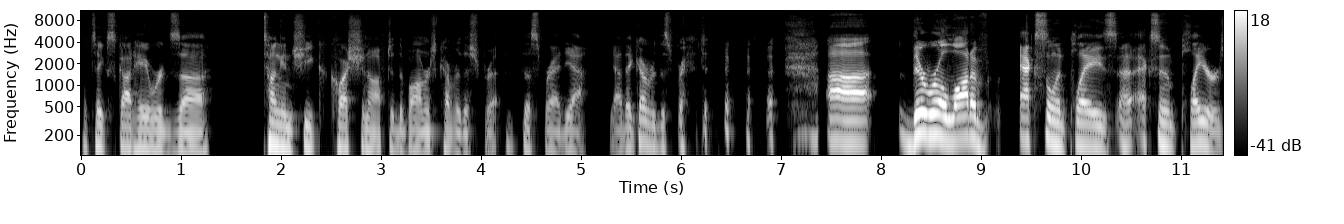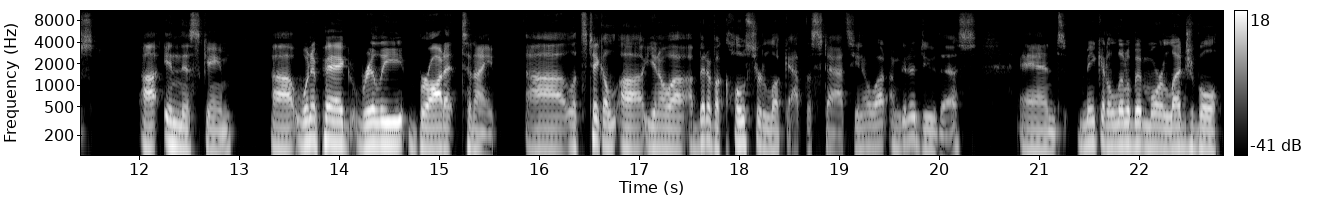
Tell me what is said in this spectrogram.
we'll take Scott Hayward's uh tongue-in-cheek question off. Did the Bombers cover the spread the spread? Yeah. Yeah, they covered the spread. uh there were a lot of excellent plays, uh, excellent players uh, in this game. Uh, Winnipeg really brought it tonight. Uh, let's take a uh, you know a, a, bit of a closer look at the stats. You know what? I'm going to do this and make it a little bit more legible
